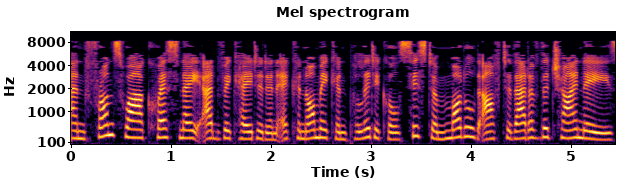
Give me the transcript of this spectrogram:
and François Quesnay advocated an economic and political system modeled after that of the Chinese.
